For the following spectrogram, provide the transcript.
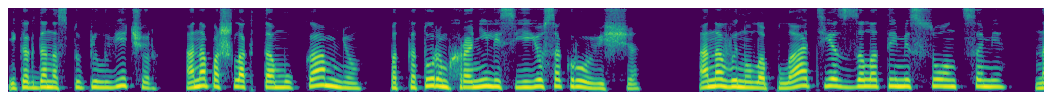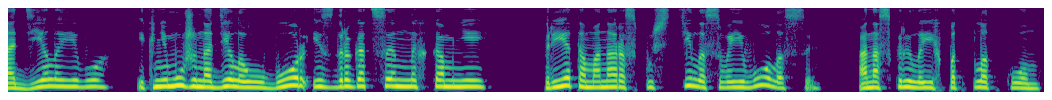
и когда наступил вечер, она пошла к тому камню, под которым хранились ее сокровища. Она вынула платье с золотыми солнцами, надела его, и к нему же надела убор из драгоценных камней. При этом она распустила свои волосы, она скрыла их под платком,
